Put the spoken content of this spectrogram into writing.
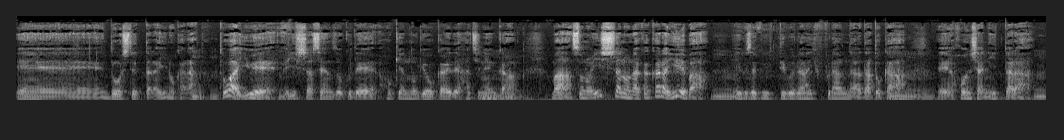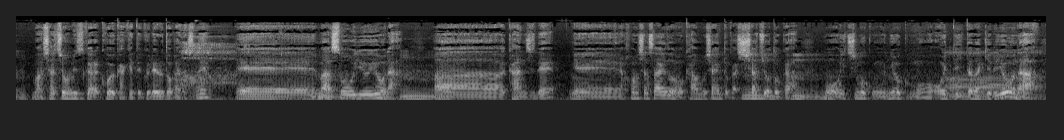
えー、どうしていったらいいのかなと。うんうん、とはいえ、一社専属で保険の業界で8年間、うん、まあ、その一社の中から言えば、うん、エグゼクティブ・ライフ・プランナーだとか、うん、えー、本社に行ったら、まあ、社長自ら声をかけてくれるとかですね、えーまあ、そういうような、あ感じで、えー、本社サイドの幹部社員とか社長とか、もう一目も二億も置いていただけるような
